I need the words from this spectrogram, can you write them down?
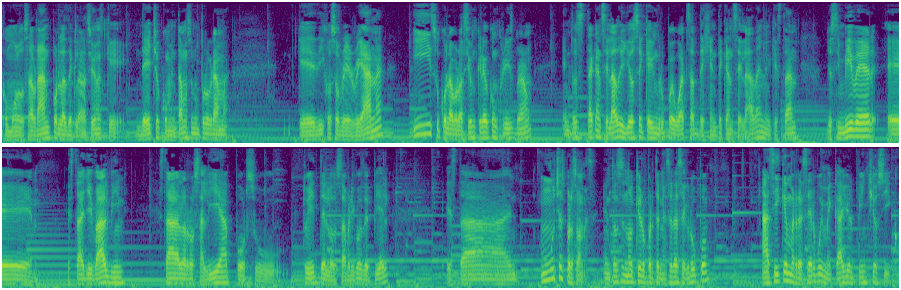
como lo sabrán por las declaraciones que de hecho comentamos en un programa que dijo sobre Rihanna y su colaboración creo con Chris Brown. Entonces está cancelado y yo sé que hay un grupo de WhatsApp de gente cancelada en el que están Justin Bieber, eh, está J Balvin, está la Rosalía por su tweet de los abrigos de piel, está muchas personas. Entonces no quiero pertenecer a ese grupo. Así que me reservo y me callo el pinche hocico.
